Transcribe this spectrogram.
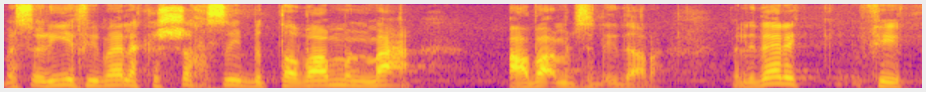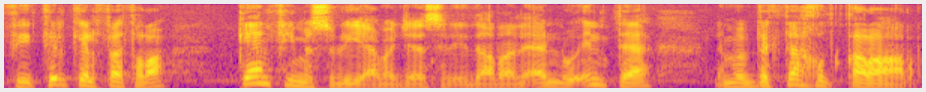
مسؤولية في مالك الشخصي بالتضامن مع أعضاء مجلس الإدارة، فلذلك في في تلك الفترة كان في مسؤولية على مجلس الإدارة لأنه أنت لما بدك تاخذ قرار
